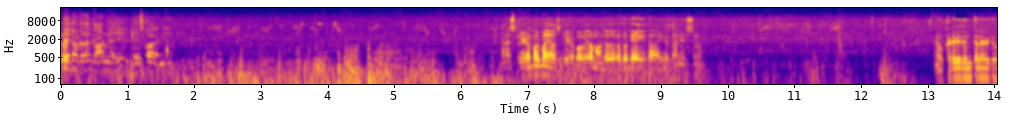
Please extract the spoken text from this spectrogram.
అయితే ఒకదానికి మన స్ప్రే డబ్బాలు బాయ్ స్ప్రే డబ్బా మీద మంచి దొరకతోటి దాన్ని వేస్తున్నాం ఒక్కడే విధంగా తెలియదు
